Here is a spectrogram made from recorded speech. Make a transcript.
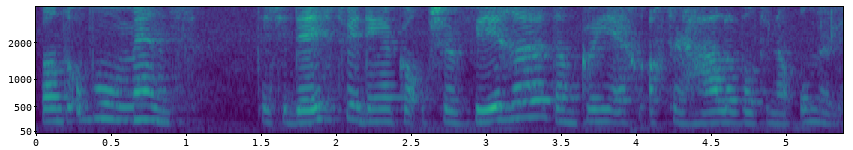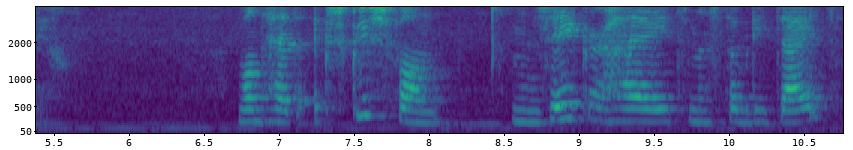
Want op het moment dat je deze twee dingen kan observeren, dan kun je echt achterhalen wat er nou onder ligt. Want het excuus van mijn zekerheid, mijn stabiliteit,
